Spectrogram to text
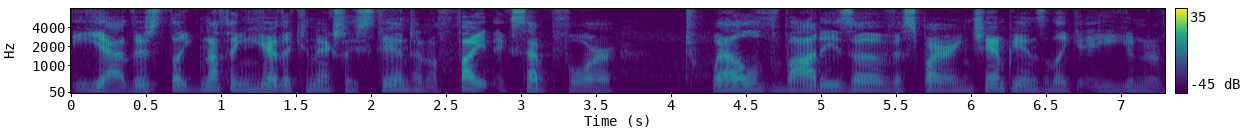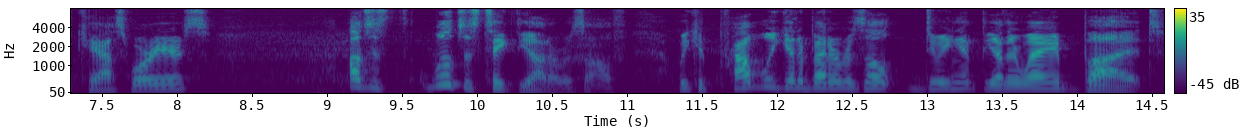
yeah, there's like nothing here that can actually stand in a fight except for twelve bodies of aspiring champions and like a unit of chaos warriors. I'll just we'll just take the auto resolve. We could probably get a better result doing it the other way, but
